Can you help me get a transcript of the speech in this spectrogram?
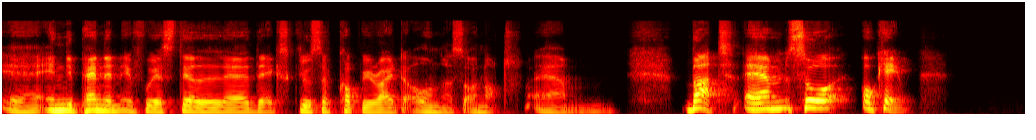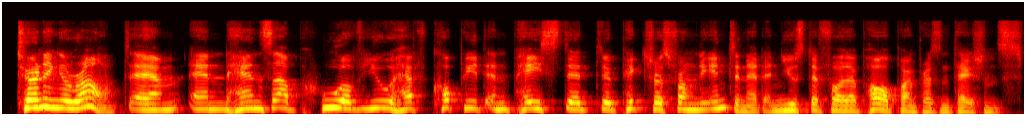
uh, independent if we're still uh, the exclusive copyright owners or not. Um, but um, so, okay, turning around um, and hands up, who of you have copied and pasted the pictures from the internet and used it for their PowerPoint presentations?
